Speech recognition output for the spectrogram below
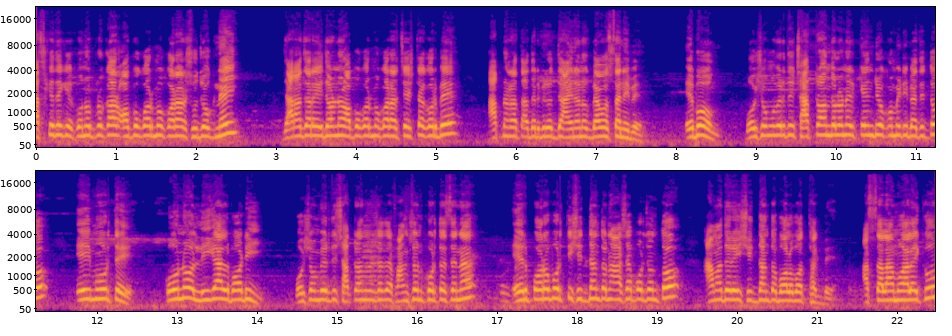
আজকে থেকে কোনো প্রকার অপকর্ম করার সুযোগ নেই। যারা যারা এই ধরনের অপকর্ম করার চেষ্টা করবে, আপনারা তাদের বিরুদ্ধে আইনানুগ ব্যবস্থা নেবেন। এবং বৈষম্য বিরোধী ছাত্র আন্দোলনের কেন্দ্রীয় কমিটি ব্যতীত এই মুহূর্তে কোনো লিগ্যাল বডি বৈষম্য বিরোধী ছাত্র আন্দোলনের সাথে ফাংশন করতেছে না। এর পরবর্তী সিদ্ধান্ত না আসা পর্যন্ত আমাদের এই সিদ্ধান্ত বলবৎ থাকবে। আসসালামু আলাইকুম,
